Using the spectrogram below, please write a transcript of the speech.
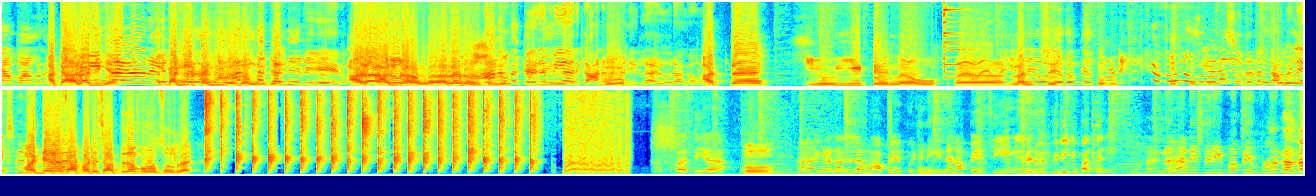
நான் வாங்கணும். அத்தா அழாதீங்க. கண்ணுல தண்ணி வருது உங்களுக்கு. அழ அழுறா அவங்க அழாத ஒரு சொல்லு. பெருமையா இருக்கு ஆனந்த கண்ணீர்ல அழுகுறாங்க அவங்க. அத்தை யூ ஈட் நவ் லஞ்ச் ஐயோ, ஏதோ பேசுறோம். என்ன சொல்றேன்னு தமிழ் எக்ஸ்பிளைன் மத்தியான சாப்பாடு சாப்பிட்டு தான் போகணும்னு சொல்றேன். பாத்தியா? இவ்வளவு நல்ல மாப்பிள்ளைய போயிட்டு நீ என்ன நான் பேசி எங்க ரெண்டு பேரும் பிரிக்க பார்த்த நீ. பிரிக்க பார்த்தா இவ்வளவு நல்லா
